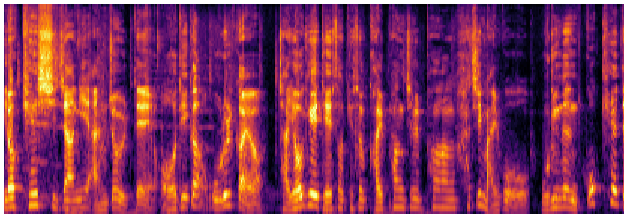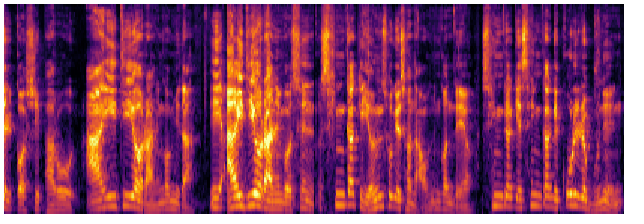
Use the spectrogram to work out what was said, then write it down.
이렇게 시장이 안 좋을 때 어디가 오를까요? 자, 여기에 대해서 계속 갈팡질팡 하지 말고 우리는 꼭 해야 될 것이 바로 아이디어라는 겁니다. 이 아이디어라는 것은 생각의 연속에서 나오는 건데요. 생각에 생각에 꼬리를 무는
